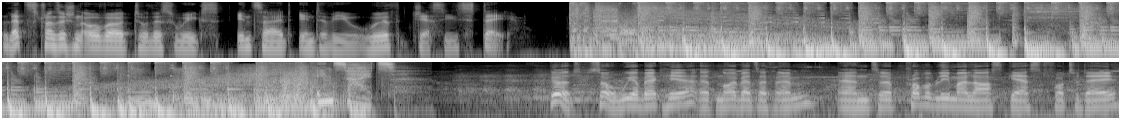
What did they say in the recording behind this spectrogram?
let's transition over to this week's Inside interview with Jesse Stay. Insights. Good. So we are back here at Neuwerts FM, and uh, probably my last guest for today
